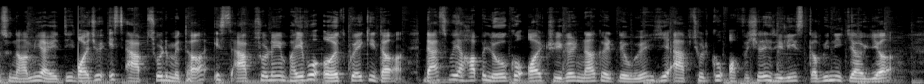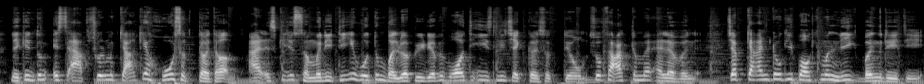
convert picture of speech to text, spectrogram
सुनामी आई थी। और जो इस एपिसोड में था, इस एपिसोड में भाई वो अर्थ को एक ही था। दैट्स वो यहाँ पे लोगों को और ट्रिगर ना करते हुए ये एपिसोड को ऑफिशियली रिलीज़ कभी नहीं किया गया। लेकिन तुम इस एपिसोड में क्या क्या हो सकता था? एंड इसकी जो समरी थी, वो तुम बल्बापीडिया पे बहुत ईजिली चेक कर सकते हो। सो फैक्ट नंबर इलेवन जब कैंटो की पॉकीमोन लीग बन रही थी,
